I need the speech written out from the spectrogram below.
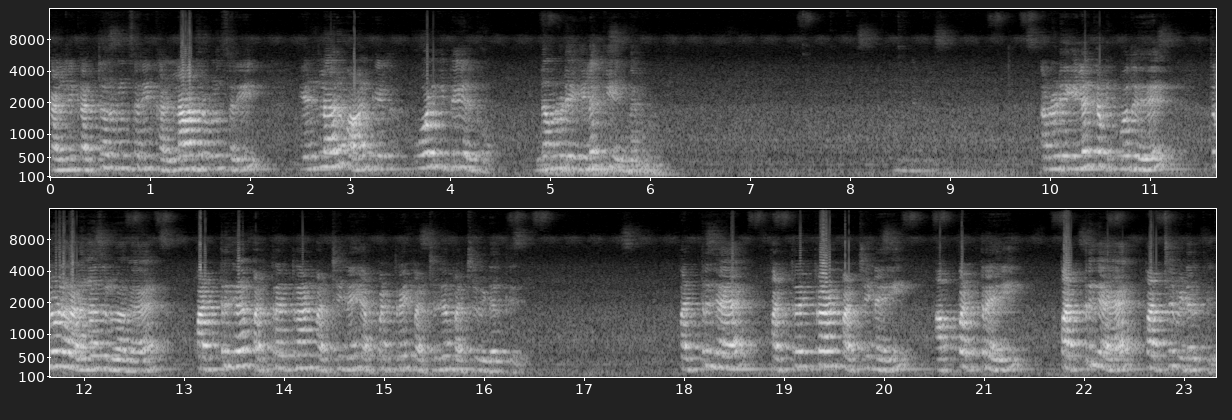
கல்வி கற்றவர்களும் சரி கல்லாதவர்களும் சரி எல்லாரும் வாழ்க்கையில் ஓடிக்கிட்டே இருக்கும். நம்மளுடைய இலக்கு என்ன? நம்மளுடைய இலக்கு அப்படிங்கும்போது திருவள்ளுவர் அழகா சொல்லுவாங்க பற்றுக பற்றற்றான் பற்றினை அப்பற்றை பற்றுக பற்று விடற்கு பற்றுக பற்றற்றான் பற்றினை அப்பற்றை பற்றுக பற்று விடற்கு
